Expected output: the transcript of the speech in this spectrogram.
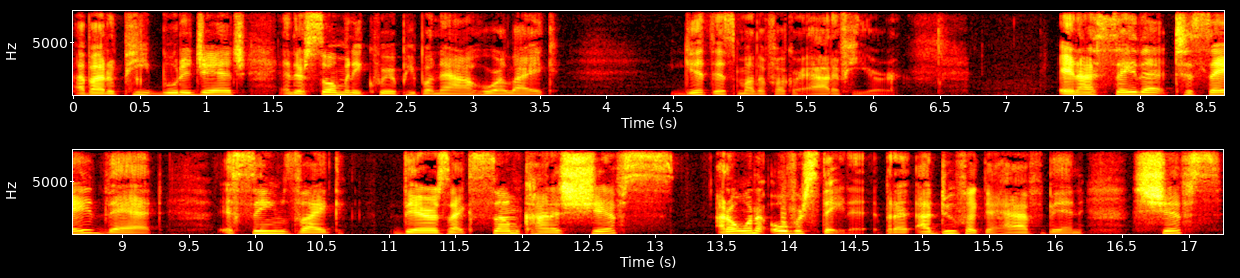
about a Pete Buttigieg. And there's so many queer people now who are like, get this motherfucker out of here. And I say that to say that it seems like there's like some kind of shifts. I don't want to overstate it, but I, I do feel like there have been shifts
